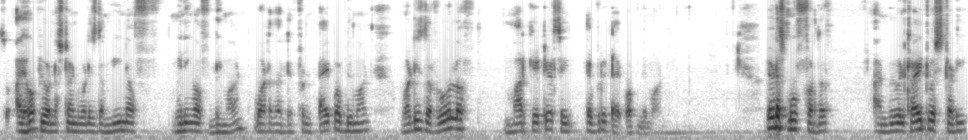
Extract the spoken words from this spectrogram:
So i hope you understand what is the mean of meaning of demand what are the different type of demand what is the role of marketers in every type of demand. Let us move further and we will try to study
